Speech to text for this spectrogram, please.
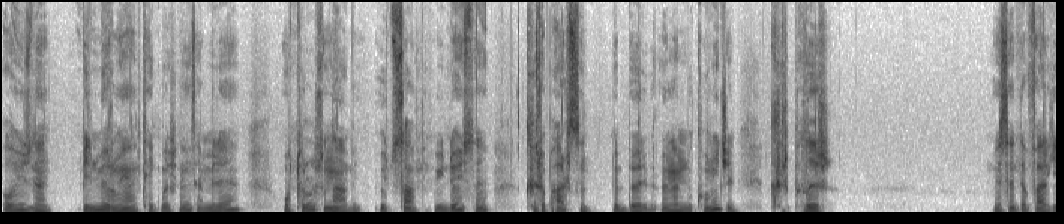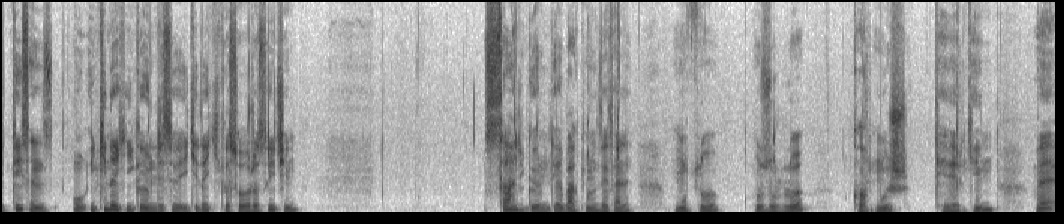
O yüzden bilmiyorum yani tek başınaysan bile oturursun abi. 3 saatlik videoysa kırparsın. Ve böyle bir önemli konu için kırpılır. Ve zaten fark ettiyseniz o 2 dakika öncesi ve 2 dakika sonrası için sadece görüntüye bakmanız yeterli. Mutlu, huzurlu, korkmuş, tedirgin ve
